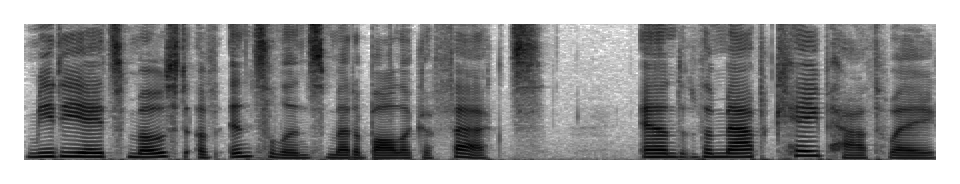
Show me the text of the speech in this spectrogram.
mediates most of insulin's metabolic effects and the MAPK pathway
